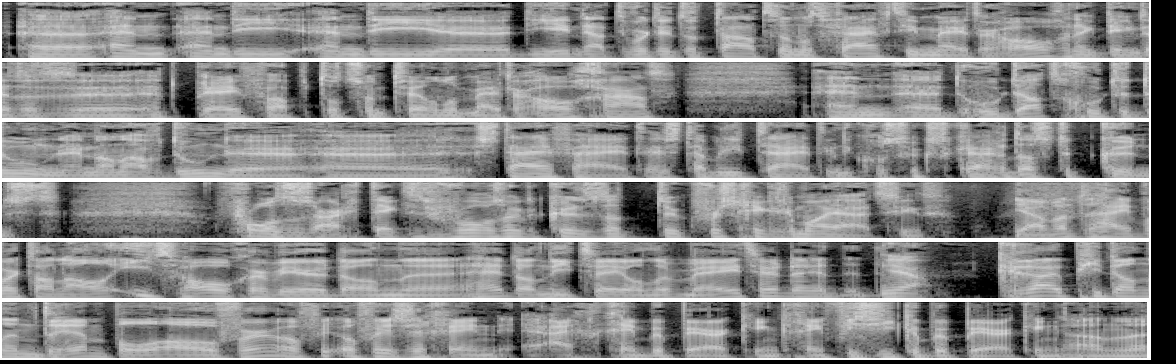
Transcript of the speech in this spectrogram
Eh, en, en die, en die, eh, die inderdaad wordt in totaal 215 meter hoog. En ik denk dat het, eh, het prefab tot zo'n 200 meter hoog gaat. En hoe dat goed te doen en dan afdoende stijfheid en stabiliteit in die constructie krijgen, dat is de kunst. Voor ons als architect is vervolgens ook de kunst dat het natuurlijk verschrikkelijk mooi uitziet. Ja, want hij wordt dan al iets hoger weer dan, hè, dan die 200 meter. De- de- Ja. Kruip je dan een drempel over? Of, of is er geen, eigenlijk geen beperking, geen fysieke beperking aan uh,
